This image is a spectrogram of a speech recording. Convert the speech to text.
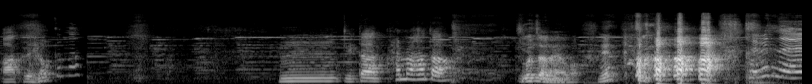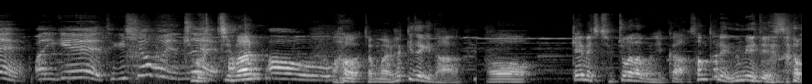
아, 그래요? 음, 일단 할만하다. 죽었잖아요. 네? 재밌네. 아, 이게 되게 쉬워 보이는데. 죽었지만 아. 어, 정말 획기적이다. 어, 게임에 집중하다 보니까 성탄의 의미에 대해서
